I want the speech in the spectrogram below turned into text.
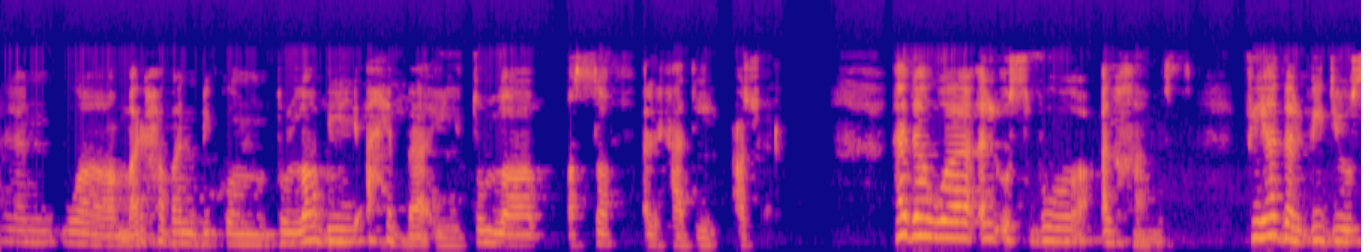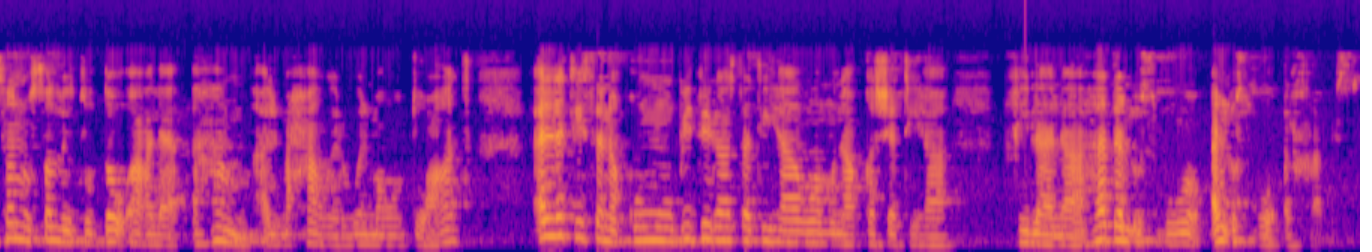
أهلا ومرحبا بكم طلابي أحبائي طلاب الصف الحادي عشر. هذا هو الأسبوع الخامس. في هذا الفيديو سنسلط الضوء على أهم المحاور والموضوعات التي سنقوم بدراستها ومناقشتها خلال هذا الأسبوع الأسبوع الخامس.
